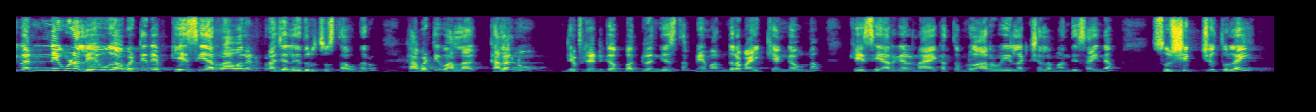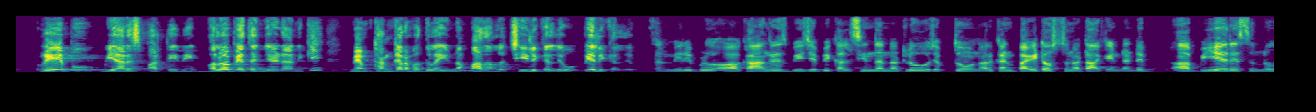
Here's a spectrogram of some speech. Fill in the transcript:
ఇవన్నీ కూడా లేవు కాబట్టి రేపు కేసీఆర్ రావాలని ప్రజలు ఎదురు చూస్తూ ఉన్నారు. కాబట్టి వాళ్ళ కళను డెఫినెట్గా భగ్నం చేస్తాం. మేమందరం ఐక్యంగా ఉన్నాం. కేసీఆర్ గారి నాయకత్వంలో అరవై లక్షల మంది సైన్యం సుశిక్షితులై రేపు బీఆర్ఎస్ పార్టీని బలోపేతం చేయడానికి మేము కంకణ బద్దులై ఉన్నాం. మా దానిలో చీలికలు లేవు పేలికలు లేవు. సార్ మీరు ఇప్పుడు కాంగ్రెస్ బీజేపీ కలిసింది అన్నట్లు చెప్తూ ఉన్నారు. కానీ బయట వస్తున్న టాక్ ఏంటంటే బీఆర్ఎస్ను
